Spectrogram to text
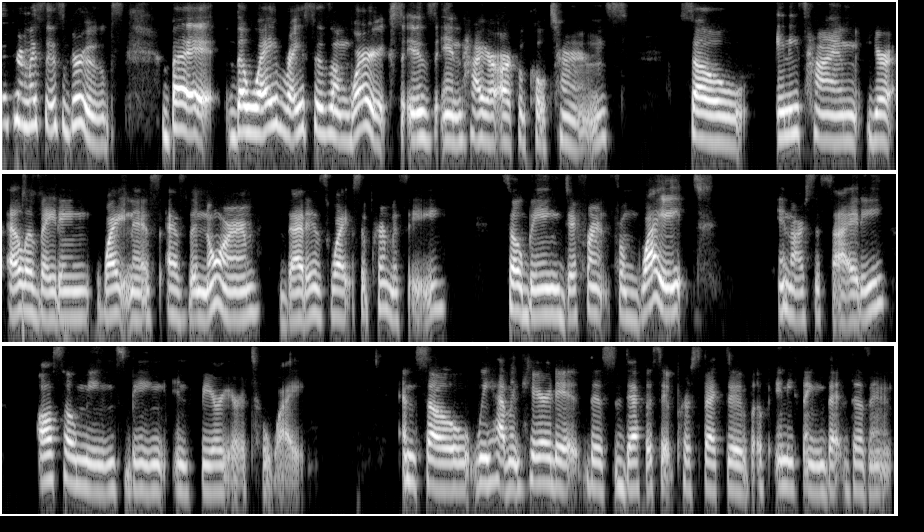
supremacist groups. But the way racism works is in hierarchical terms. So anytime you're elevating whiteness as the norm, that is white supremacy. So being different from white in our society also means being inferior to white. And so we have inherited this deficit perspective of anything that doesn't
